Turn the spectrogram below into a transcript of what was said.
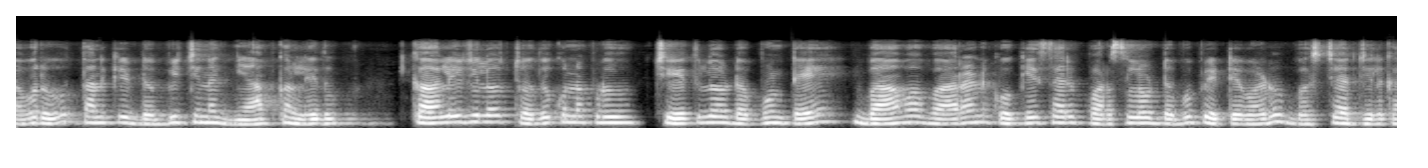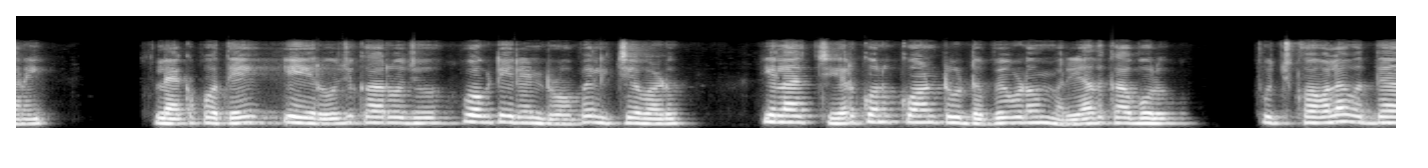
ఎవరు తనకి డబ్బిచ్చిన జ్ఞాపకం లేదు. కాలేజీలో చదువుకున్నప్పుడు చేతిలో డబ్బుంటే బావ వారానికి ఒకేసారి పర్సులో డబ్బు పెట్టేవాడు బస్ ఛార్జీలకని. లేకపోతే ఏ రోజుకా రోజు ఒకటి రెండు రూపాయలు ఇచ్చేవాడు. ఇలా చీర కొనుక్కో అంటూ డబ్బు ఇవ్వడం మర్యాద కాబోలు. పుచ్చుకోవాలా వద్దా?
